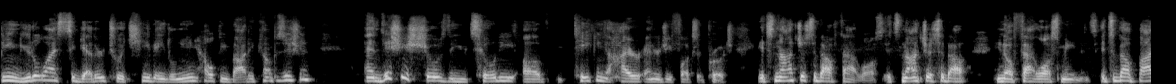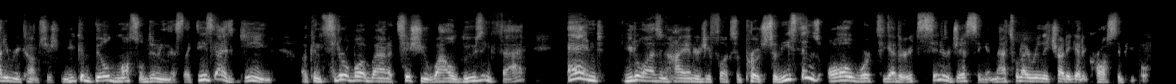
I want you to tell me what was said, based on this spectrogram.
being utilized together to achieve a lean, healthy body composition. And this just shows the utility of taking a higher energy flux approach. It's not just about fat loss. It's not just about, you know, fat loss maintenance. It's about body recomposition. You can build muscle doing this. Like these guys gained a considerable amount of tissue while losing fat and utilizing high energy flux approach. So these things all work together. It's synergistic, and that's what I really try to get across to people.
